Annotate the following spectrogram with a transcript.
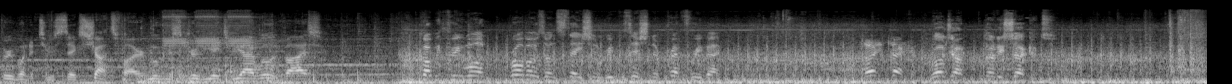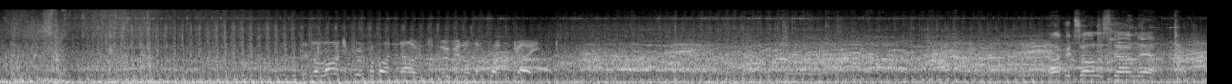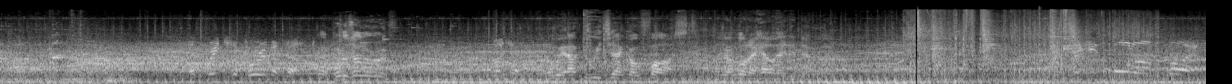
3-1 to 2-6, shots fired. Moving to secure the HVI, will advise. Copy 3-1. Bravo's on station. Reposition and prep for evac. 30 seconds. Roger, 30 seconds. There's a large group of unknowns moving on the front gate. Al-Qatala's down there. Let's breach the perimeter. Now put us on the roof. Roger. Well, we reach Echo fast. There's a lot of hell headed that way. Taking all arms fire.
